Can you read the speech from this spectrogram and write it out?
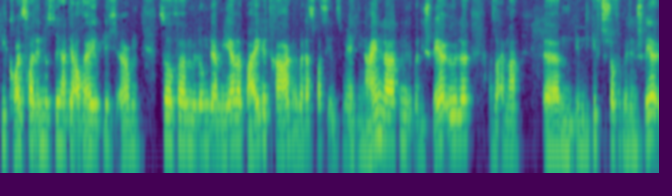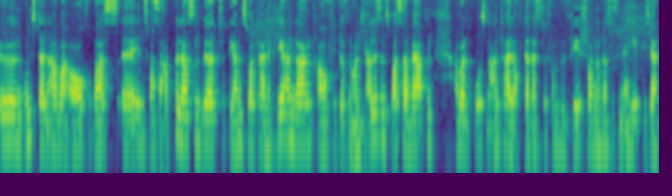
Die Kreuzfahrtindustrie hat ja auch erheblich ähm, zur Vermüllung der Meere beigetragen über das, was sie ins Meer hineinladen, über die Schweröle. Also einmal ähm, eben die Giftstoffe mit den Schwerölen und dann aber auch, was äh, ins Wasser abgelassen wird. Die haben zwar kleine Kläranlagen drauf, die dürfen auch nicht alles ins Wasser werfen, aber einen großen Anteil auch der Reste vom Buffet schon und das ist ein erheblicher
